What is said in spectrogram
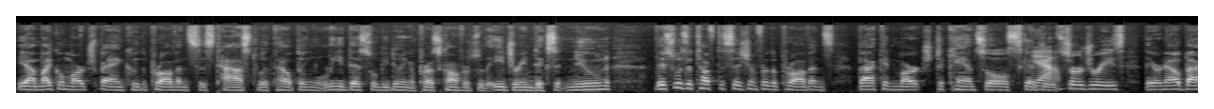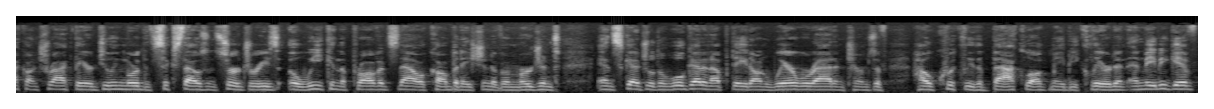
Yeah, Michael Marchbank, who the province is tasked with helping lead this, will be doing a press conference with Adrian Dix at noon. This was a tough decision for the province back in March to cancel scheduled yeah. surgeries. They are now back on track. They are doing more than 6,000 surgeries a week in the province now, a combination of emergent and scheduled. And we'll get an update on where we're at in terms of how quickly the backlog may be cleared and, and maybe give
